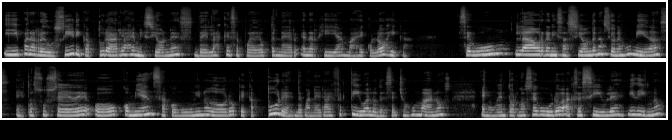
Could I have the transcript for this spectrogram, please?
y para reducir y capturar las emisiones de las que se puede obtener energía más ecológica. Según la Organización de Naciones Unidas, esto sucede o comienza con un inodoro que capture de manera efectiva los desechos humanos en un entorno seguro, accesible y digno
